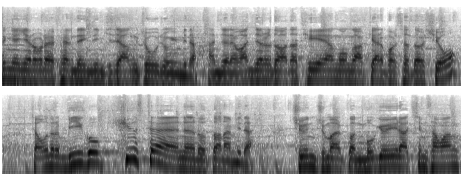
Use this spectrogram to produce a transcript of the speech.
승객 여러분의 팬댕진 기장 조우종입니다. 안전에 완전을 더하다 티웨이 항공과 함께하는 벌써 더 쇼. 자 오늘은 미국 휴스턴으로 떠납니다. 준 주말권 목요일 아침 상황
